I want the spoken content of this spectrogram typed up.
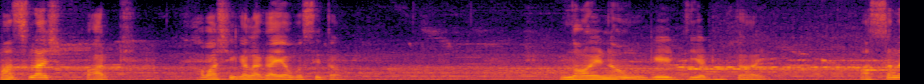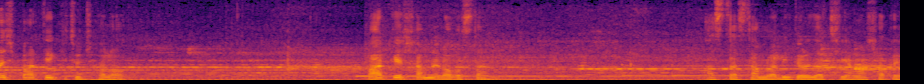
পাঁচলাইশ পার্ক আবাসিক এলাকায় অবস্থিত। নয় নং গেট দিয়ে ঢুকতে হয়। পাঁচলাইশ পার্কে কিছু ঝলক। পার্কের সামনের অবস্থান। আস্তে আস্তে আমরা ভিতরে যাচ্ছি আমার সাথে।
